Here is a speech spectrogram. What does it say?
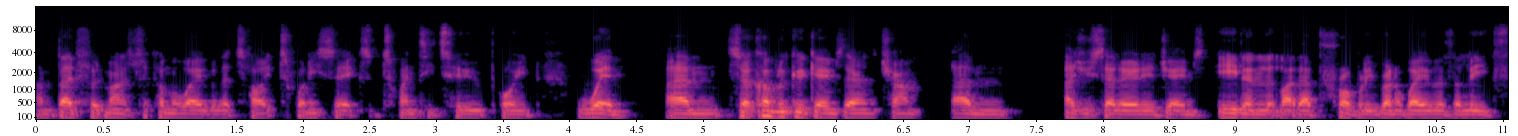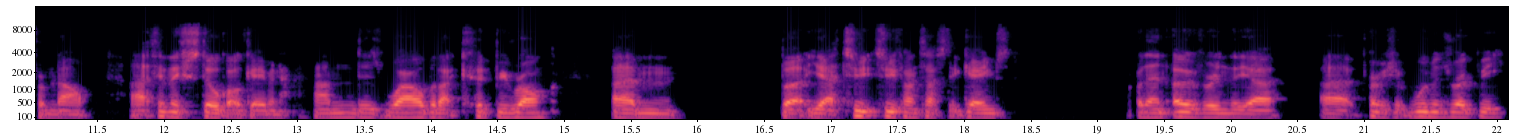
and Bedford managed to come away with a tight 26 22 point win. Um, so a couple of good games there in the champ. Um, as you said earlier, James, Ealing look like they'll probably run away with the league from now. I think they've still got a game in hand as well, but that could be wrong. Um, but yeah, two two fantastic games. And then over in the uh, uh, Premiership Women's Rugby,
